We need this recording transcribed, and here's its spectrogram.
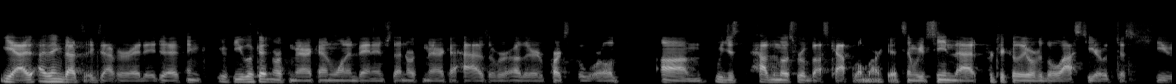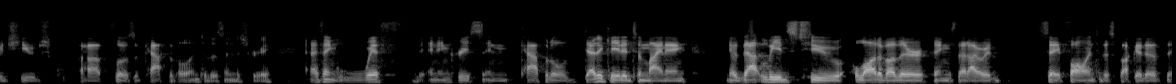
Yeah, I think that's exactly right, AJ. I think if you look at North America and one advantage that North America has over other parts of the world, um, we just have the most robust capital markets. And we've seen that particularly over the last year with just huge, huge uh, flows of capital into this industry. And I think with an increase in capital dedicated to mining, you know, that leads to a lot of other things that I would say fall into this bucket of the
